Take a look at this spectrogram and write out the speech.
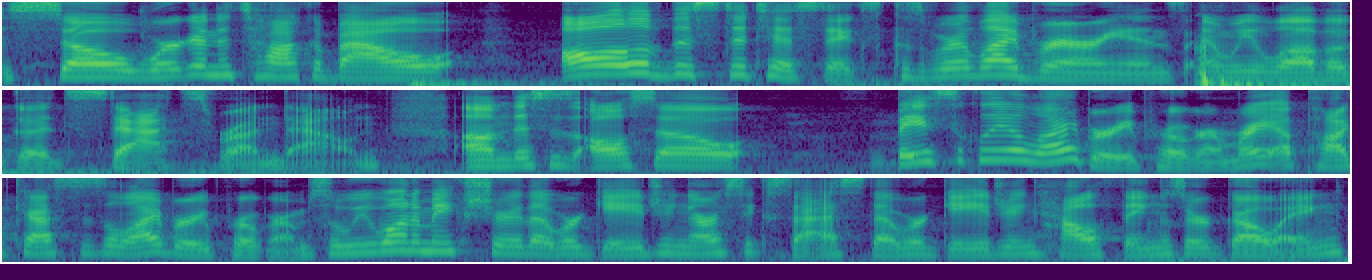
so, we're going to talk about all of the statistics because we're librarians and we love a good stats rundown. Um, this is also basically a library program, right? A podcast is a library program. So we want to make sure that we're gauging our success, that we're gauging how things are going,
